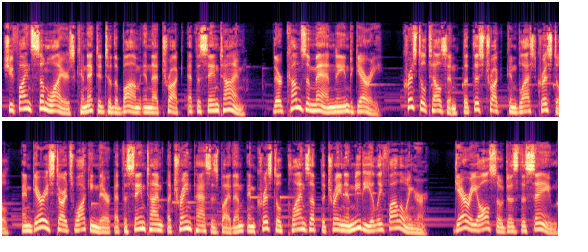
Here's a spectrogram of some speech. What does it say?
She finds some wires connected to the bomb in that truck at the same time. There comes a man named Gary. Crystal tells him that this truck can blast Crystal, and Gary starts walking there at the same time a train passes by them and Crystal climbs up the train immediately following her. Gary also does the same.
